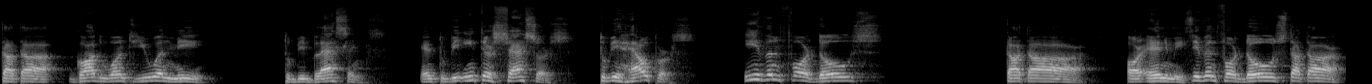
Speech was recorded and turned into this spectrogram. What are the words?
that uh, God wants you and me to be blessings and to be intercessors, to be helpers, even for those that are our enemies, even for those that are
